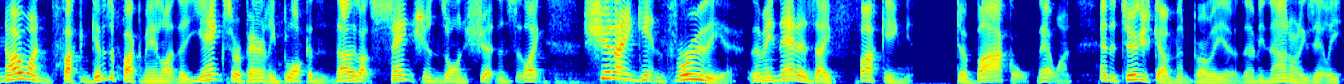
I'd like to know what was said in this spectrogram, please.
No one fucking gives a fuck, man. Like the Yanks are apparently blocking. They've got sanctions on shit, and it's like shit ain't getting through there. I mean, that is a fucking debacle. That one, and the Turkish government probably. I mean, they're not exactly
